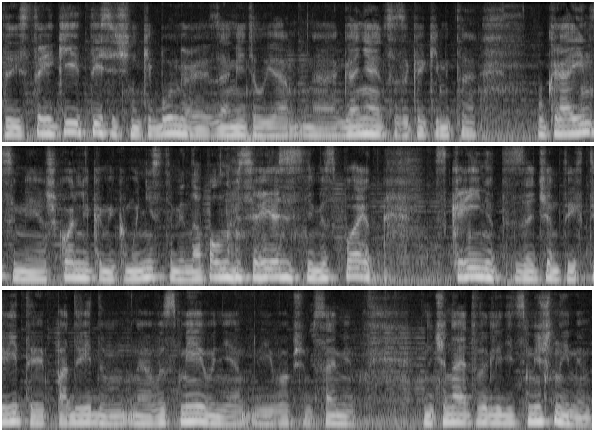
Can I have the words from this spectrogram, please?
Да и старики, тысячники, бумеры, заметил я, гоняются за какими-то украинцами, школьниками, коммунистами на полном серьезе с ними спорят, скринят зачем-то их твиты под видом э, высмеивания и, в общем, сами начинают выглядеть смешными.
